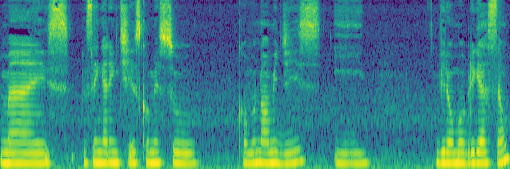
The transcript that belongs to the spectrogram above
mas Sem Garantias começou, como o nome diz, e virou uma obrigação,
